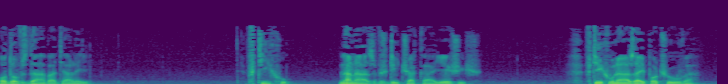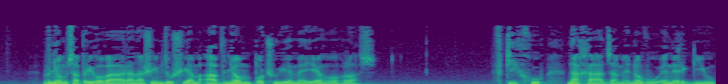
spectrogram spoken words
odovzdáva ďalej. V tichu na nás vždy čaká Ježiš. V tichu nás aj počúva. V ňom sa prihovára našim dušiam a v ňom počujeme jeho hlas. V tichu nachádzame novú energiu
